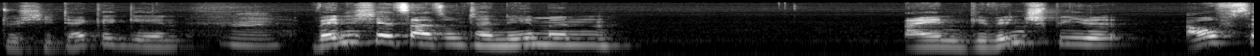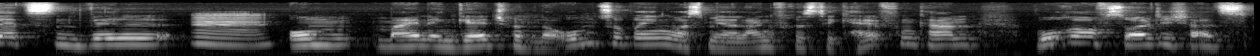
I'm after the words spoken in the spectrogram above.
durch die Decke gehen. Mm. Wenn ich jetzt als Unternehmen ein Gewinnspiel aufsetzen will, mm. um mein Engagement nach oben zu bringen, was mir langfristig helfen kann. Worauf sollte ich als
